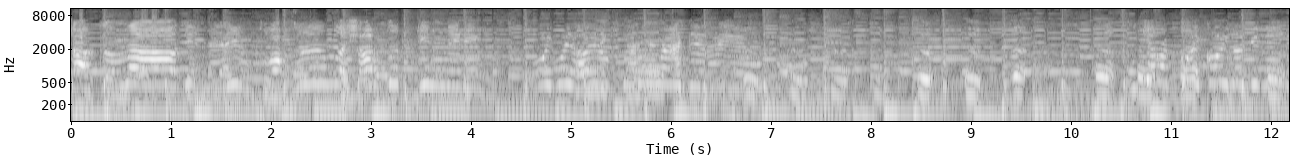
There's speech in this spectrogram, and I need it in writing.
Şarkımla dinlerim. Kulaklığımla şarkı dinlerim. Oy boy arkadaşlar. ederim. Uçarak kaykayla giderim.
